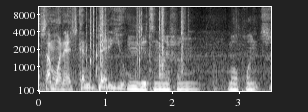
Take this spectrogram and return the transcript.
Someone else can bury you. Easier to knife them. More points.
